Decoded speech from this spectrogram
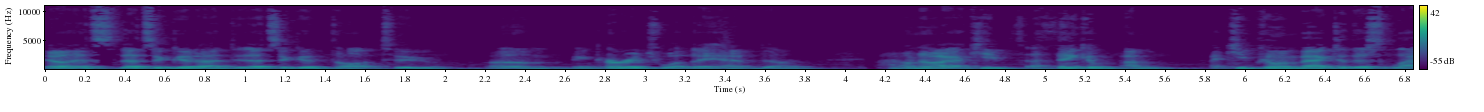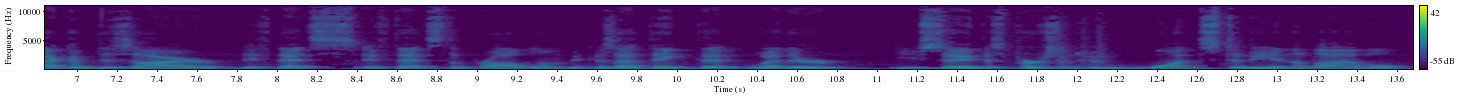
Yeah, that's that's a good idea. That's a good thought to Um, encourage what they have done. I don't know. I keep I think I'm, I'm I keep coming back to this lack of desire. If that's if that's the problem, because I think that whether you say this person who wants to be in the Bible,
